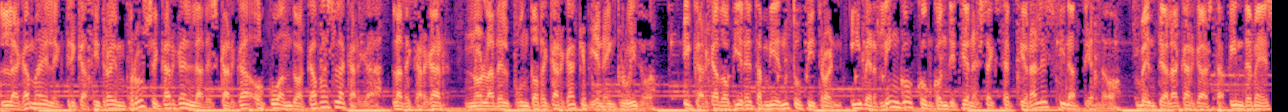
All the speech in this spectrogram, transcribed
La gama eléctrica Citroën Pro se carga en la descarga o cuando acabas la carga. La de cargar, no la del punto de carga que viene incluido. Y cargado viene también tu Citroën Iberlingo con condiciones excepcionales financiando. Vente a la carga hasta fin de mes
